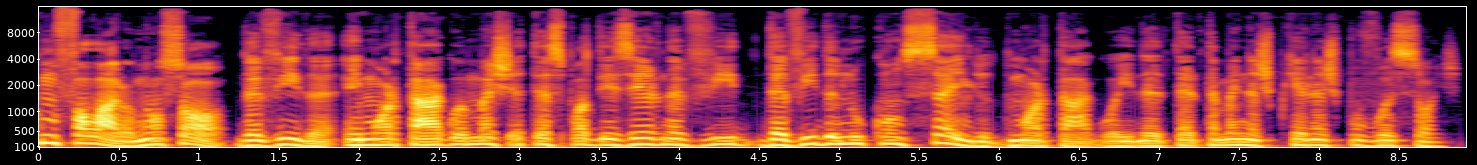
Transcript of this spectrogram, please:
que me falaram não só da vida em Mortágua, mas até se pode dizer na vida, da vida no Conselho de Mortágua e até também nas pequenas povoações.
